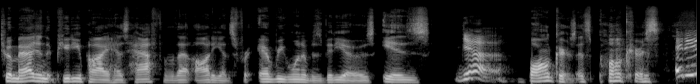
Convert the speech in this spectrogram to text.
to imagine that PewDiePie has half of that audience for every one of his videos is Yeah. bonkers. It's bonkers. It is,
